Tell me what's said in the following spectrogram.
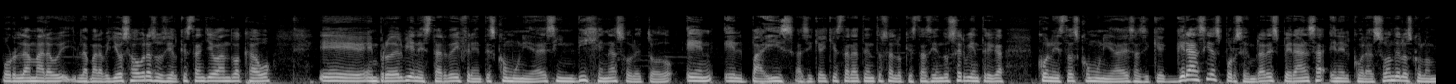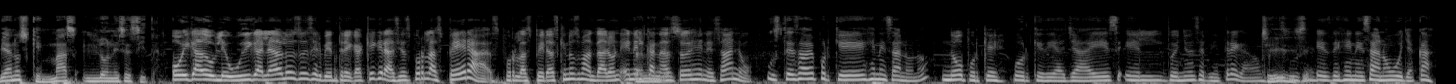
por la, marav- la maravillosa obra social que están llevando a cabo eh, en pro del bienestar de diferentes comunidades indígenas, sobre todo en el país. Así que hay que estar atentos a lo que está haciendo Serbia Entrega con estas comunidades. Así que gracias por sembrar esperanza en el corazón de los colombianos que más lo necesitan. Oiga, W, dígale a los de Servientrega que gracias por las peras, por las peras que nos mandaron en el Tan canasto de Genesano. Usted sabe por qué Genesano, ¿no? No, ¿por qué? Porque de allá es el dueño de Servientrega. Don Sí, sí, Jesús sí. Es de Genesano, Boyacá.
